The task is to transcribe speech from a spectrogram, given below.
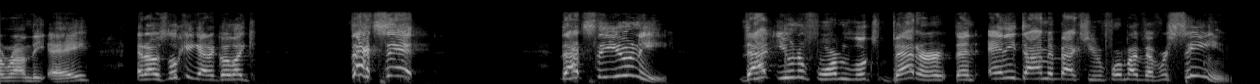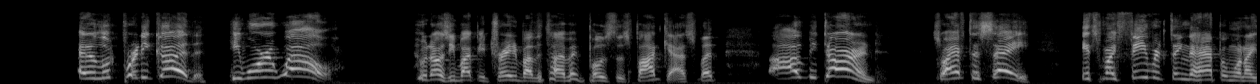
around the A. And I was looking at it, go like, that's it. That's the uni. That uniform looks better than any Diamondbacks uniform I've ever seen and it looked pretty good. He wore it well. Who knows? He might be traded by the time I post this podcast, but I'll be darned. So I have to say, it's my favorite thing to happen when I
